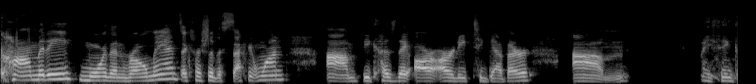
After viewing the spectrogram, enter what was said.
comedy more than romance, especially the second one, um, because they are already together. Um, I think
